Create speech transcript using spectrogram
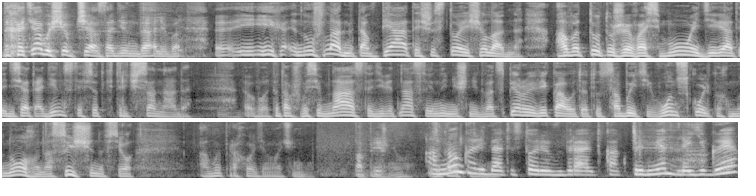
Да хотя бы еще час один дали бы. Э, и, и, ну уж ладно, там пятый, шестой, еще ладно. А вот тут уже восьмой, девятый, десятый, одиннадцатый, все-таки три часа надо. Вот, потому что 18, 19 и нынешний 21 века, вот это событий, вон сколько их много, насыщенно все. А мы проходим очень по-прежнему. А много ребят историю выбирают как предмет для ЕГЭ?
